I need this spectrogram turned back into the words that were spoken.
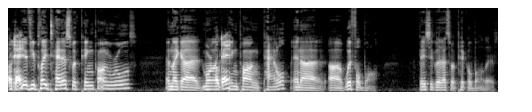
okay. if you play tennis with ping pong rules, and like a more like okay. a ping pong paddle and a, a wiffle ball. Basically, that's what pickleball is.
